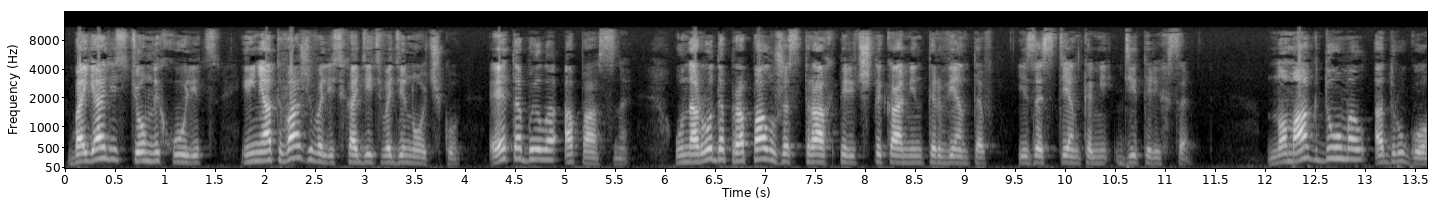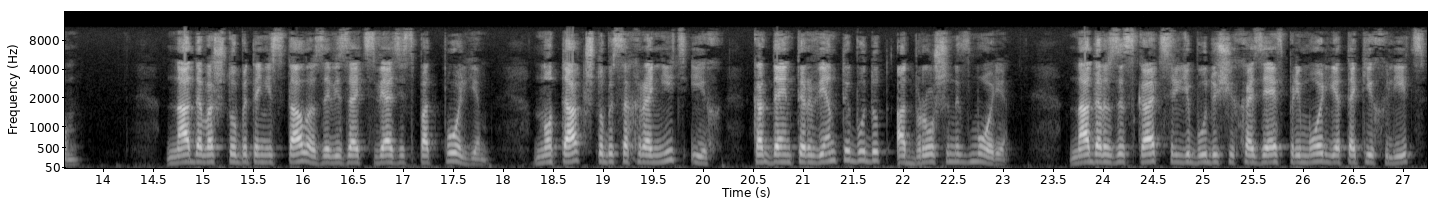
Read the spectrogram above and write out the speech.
боялись темных улиц и не отваживались ходить в одиночку. Это было опасно. У народа пропал уже страх перед штыками интервентов и за стенками Дитерихса. Но маг думал о другом. Надо во что бы то ни стало завязать связи с подпольем, но так, чтобы сохранить их, когда интервенты будут отброшены в море. Надо разыскать среди будущих хозяев Приморья таких лиц,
